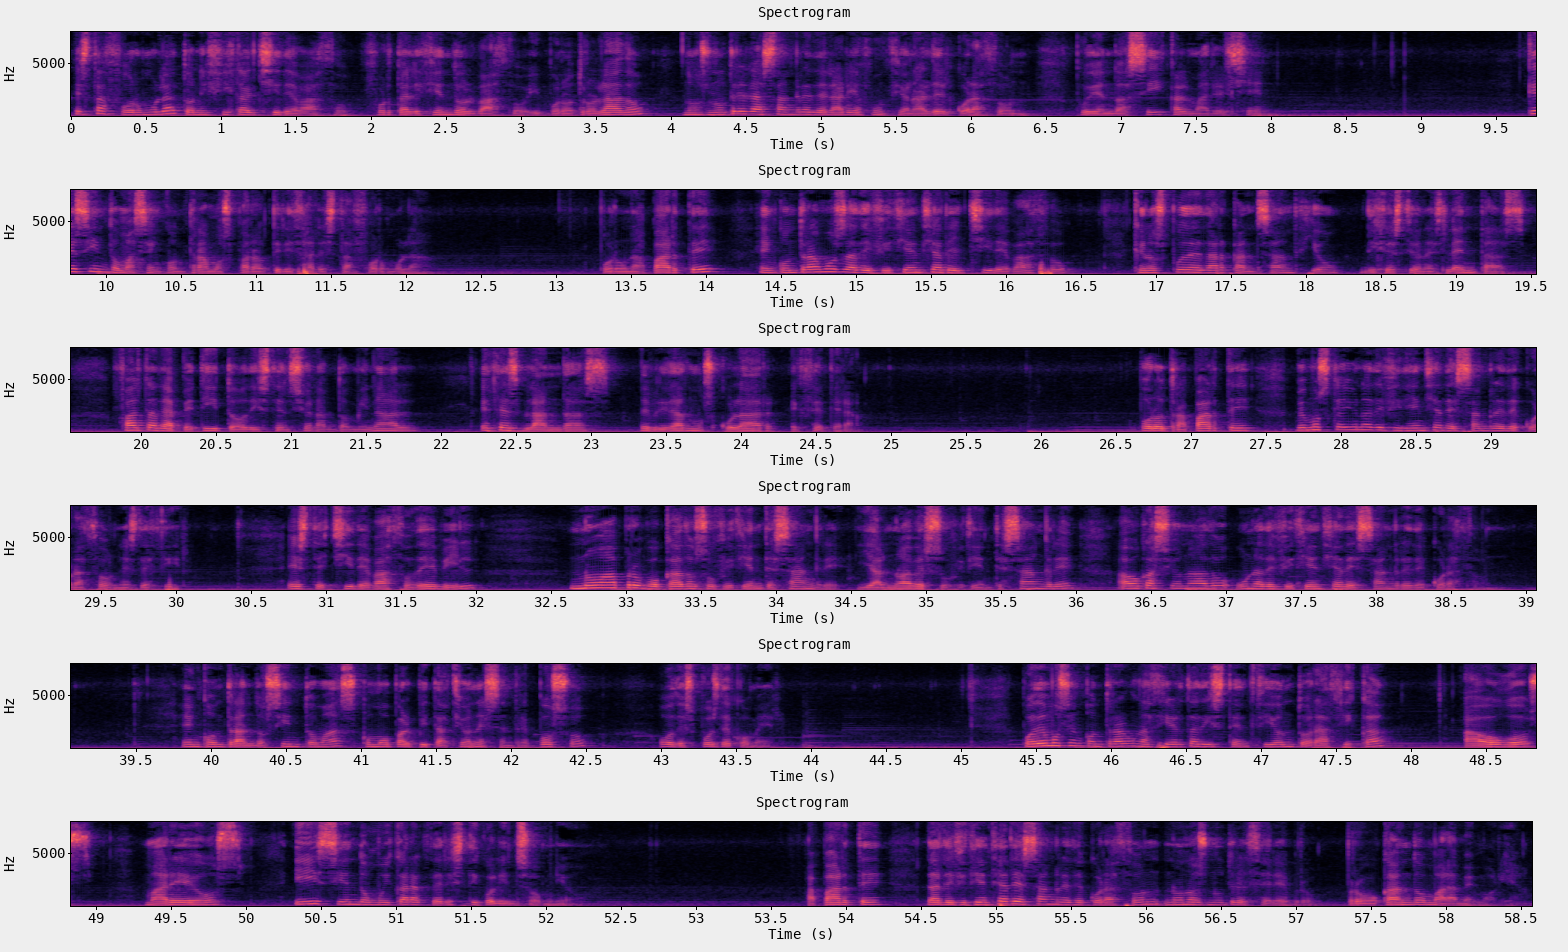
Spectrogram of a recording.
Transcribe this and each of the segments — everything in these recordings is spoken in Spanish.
Esta fórmula tonifica el chi de bazo, fortaleciendo el bazo y por otro lado nos nutre la sangre del área funcional del corazón, pudiendo así calmar el shen. ¿Qué síntomas encontramos para utilizar esta fórmula? Por una parte, encontramos la deficiencia del chi de bazo, que nos puede dar cansancio, digestiones lentas, falta de apetito, distensión abdominal, heces blandas, debilidad muscular, etc. Por otra parte, vemos que hay una deficiencia de sangre de corazón, es decir, este chi de bazo débil no ha provocado suficiente sangre y al no haber suficiente sangre ha ocasionado una deficiencia de sangre de corazón, encontrando síntomas como palpitaciones en reposo o después de comer. Podemos encontrar una cierta distensión torácica, ahogos, mareos y siendo muy característico el insomnio. Aparte, la deficiencia de sangre de corazón no nos nutre el cerebro, provocando mala memoria.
